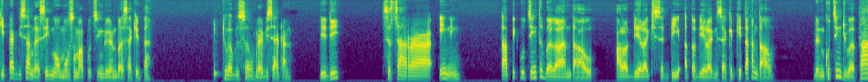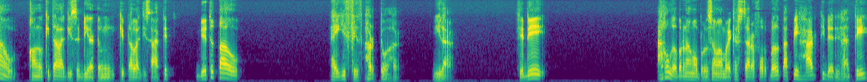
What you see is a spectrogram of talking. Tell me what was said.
Kita bisa nggak sih ngomong sama kucing dengan bahasa kita? juga bisa. Nggak bisa kan? Jadi secara ini tapi kucing tuh bakalan tahu kalau dia lagi sedih atau dia lagi sakit kita kan tahu. Dan kucing juga tahu kalau kita lagi sedih atau kita lagi sakit dia tuh tahu. Kayak gitu heart to heart gila. Jadi aku nggak pernah ngobrol sama mereka secara verbal tapi hati dari hati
